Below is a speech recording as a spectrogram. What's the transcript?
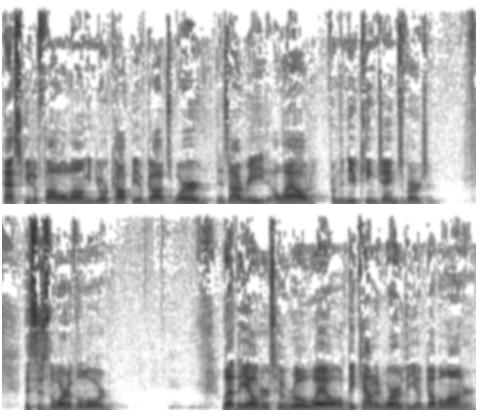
ask you to follow along in your copy of God's Word as I read aloud from the New King James Version. This is the Word of the Lord. Let the elders who rule well be counted worthy of double honor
